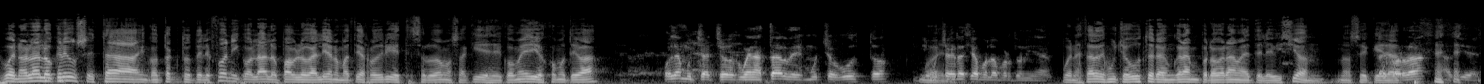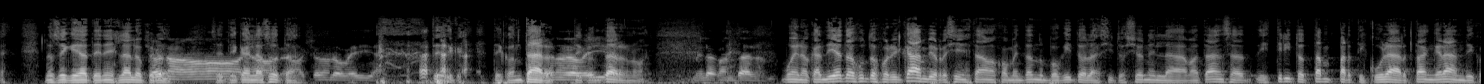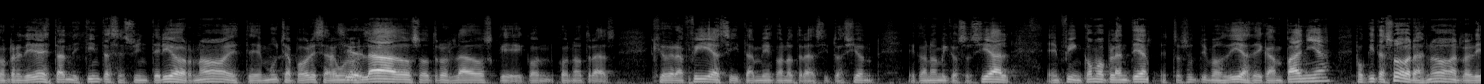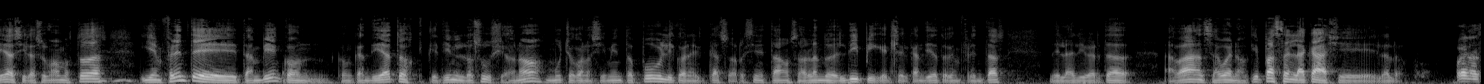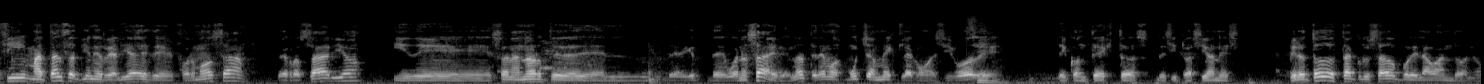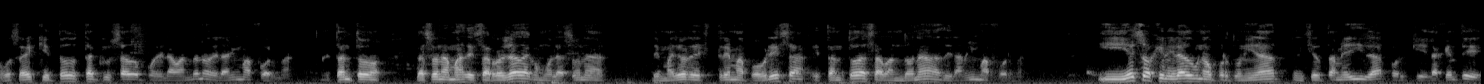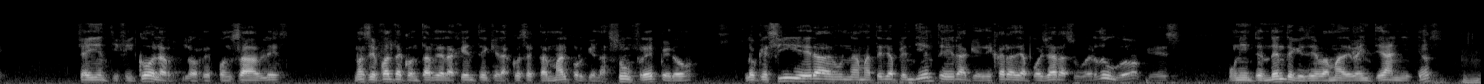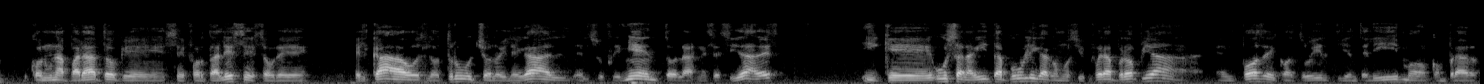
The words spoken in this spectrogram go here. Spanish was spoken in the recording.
Bueno, Lalo Creus está en contacto telefónico. Lalo, Pablo Galeano, Matías Rodríguez, te saludamos aquí desde Comedios. ¿Cómo te va? Hola muchachos, buenas tardes, mucho gusto. Y muchas gracias por la oportunidad. Buenas tardes, mucho gusto. Era un gran programa de televisión. No sé qué edad. verdad? Así es. no sé qué edad tenés, Lalo, pero se te caen las otras. No, yo no lo veía. te, contaron, te contaron nomás me lo contaron. Bueno, candidatos Juntos por el Cambio, recién estábamos comentando un poquito la situación en La Matanza, distrito tan particular, tan grande, con realidades tan distintas en su interior, ¿no? Este, mucha pobreza en algunos lados, otros lados que con, con otras geografías y también con otra situación económico-social. En fin, ¿cómo plantean estos últimos días de campaña? Poquitas horas, ¿no? En realidad, si las sumamos todas. Y enfrente también con, con candidatos que tienen lo suyo, ¿no? Mucho conocimiento público. En el caso, recién estábamos hablando del DIPI, que es el candidato que enfrentás de la libertad avanza. Bueno, ¿qué pasa en la calle, Lalo? Bueno, sí, Matanza tiene realidades de Formosa, de Rosario, y de zona norte de, Buenos Aires, ¿no? Tenemos mucha mezcla, como decís vos, de, contextos, de situaciones, pero todo está cruzado por el abandono. Vos sabés que todo está cruzado por el abandono de la misma forma. Tanto la zona más desarrollada como la zona de mayor extrema pobreza están todas abandonadas de la misma forma. Y eso ha generado una oportunidad en cierta medida porque la gente ya identificó los responsables, no hace falta contarle a la gente que las cosas están mal porque las sufre, pero lo que sí era una materia pendiente era que dejara de apoyar a su verdugo, que es un intendente que lleva más de 20 años, con un aparato que se fortalece sobre el caos, lo trucho, lo ilegal, el sufrimiento, las necesidades, y que usa la guita pública como si fuera propia en pos de construir clientelismo, comprar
